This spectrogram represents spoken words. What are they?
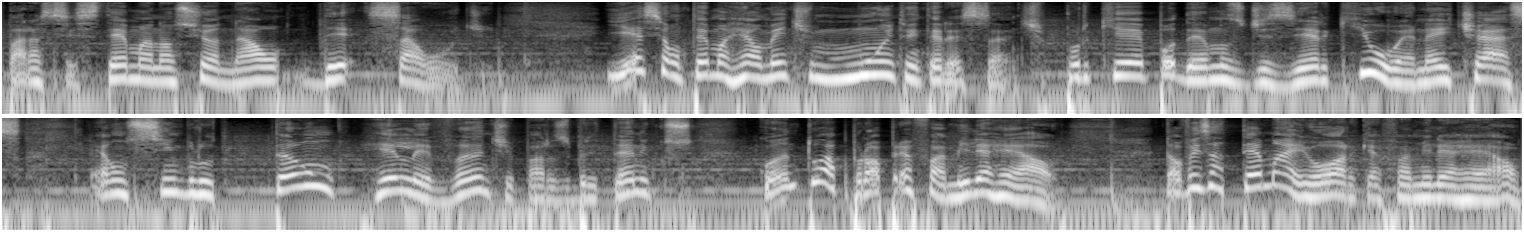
para Sistema Nacional de Saúde. E esse é um tema realmente muito interessante, porque podemos dizer que o NHS é um símbolo tão relevante para os britânicos quanto a própria família real. Talvez até maior que a família real,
